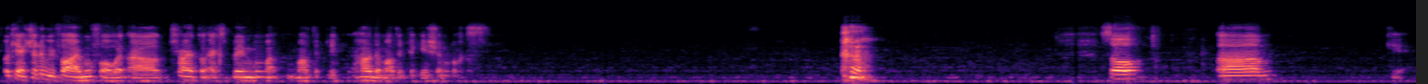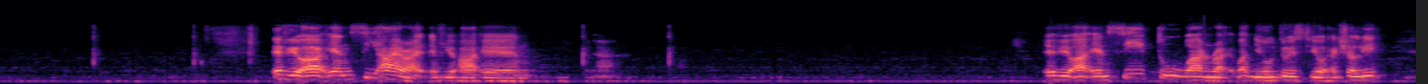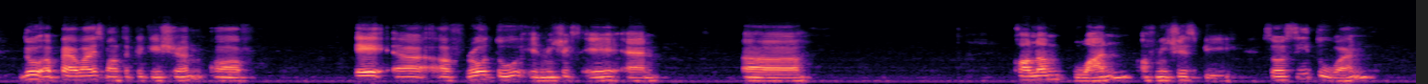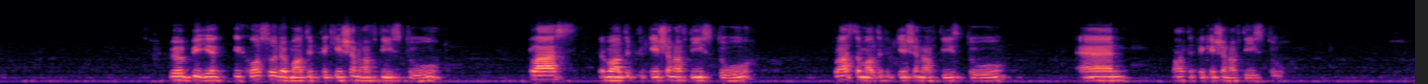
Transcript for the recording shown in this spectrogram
Okay, actually, before I move forward, I'll try to explain what multiply how the multiplication works. so, um, okay. If you are in CI, right? If you are in if you are in C21, right, what you'll do is you'll actually do a pairwise multiplication of A uh, of row 2 in matrix A and uh, column 1 of matrix B. So C21 will be equal to the multiplication of these two plus the multiplication of these two plus the multiplication of these two and multiplication of these two.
